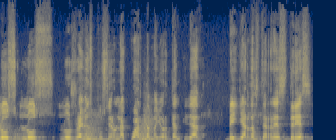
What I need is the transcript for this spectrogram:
Los, los, los Ravens pusieron la cuarta mayor cantidad de yardas terrestres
